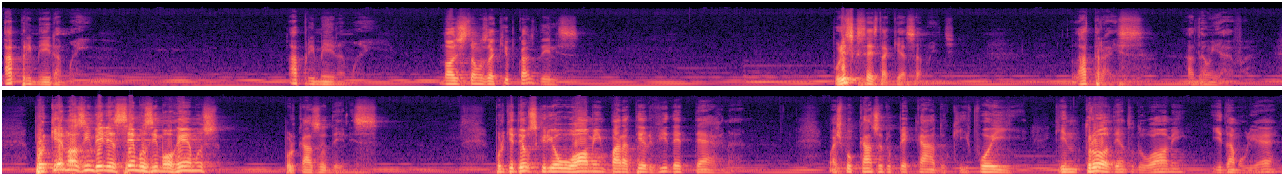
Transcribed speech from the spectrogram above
A primeira mãe. A primeira mãe. Nós estamos aqui por causa deles. Por isso que você está aqui essa noite. Lá atrás, Adão e Eva. Porque nós envelhecemos e morremos? Por causa deles. Porque Deus criou o homem para ter vida eterna. Mas por causa do pecado que foi que entrou dentro do homem e da mulher,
